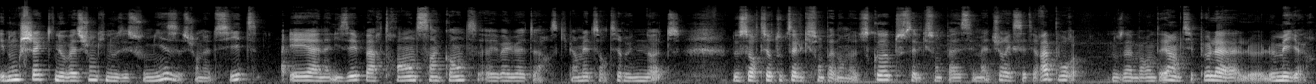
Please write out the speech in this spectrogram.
Et donc chaque innovation qui nous est soumise sur notre site est analysée par 30, 50 évaluateurs, ce qui permet de sortir une note, de sortir toutes celles qui ne sont pas dans notre scope, toutes celles qui ne sont pas assez matures, etc., pour nous inventer un petit peu le, meilleur.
